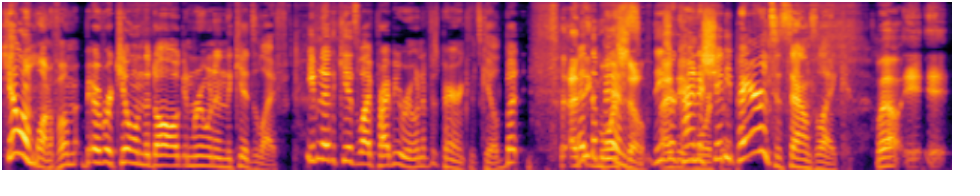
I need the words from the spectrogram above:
killing one of them over killing the dog and ruining the kid's life. Even though the kid's life probably be ruined if his parent gets killed, but I it think more so. These I are kind of more so. shitty parents. It sounds like. Well, it, it,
